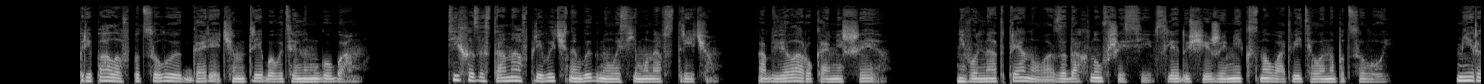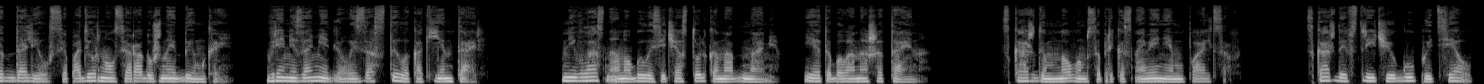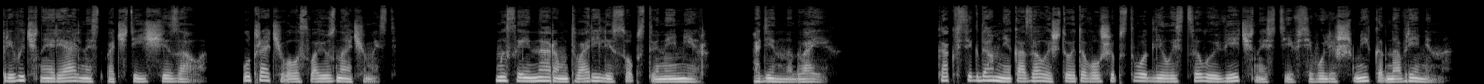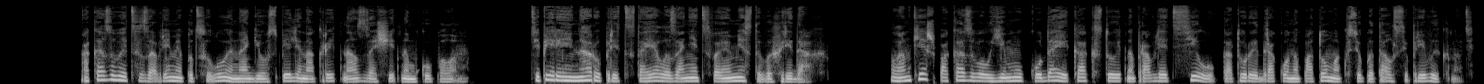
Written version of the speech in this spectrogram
Припала в поцелуй к горячим требовательным губам. Тихо застонав, привычно выгнулась ему навстречу, обвела руками шею, невольно отпрянула, задохнувшись, и в следующий же миг снова ответила на поцелуй. Мир отдалился, подернулся радужной дымкой, Время замедлилось, застыло, как янтарь. Невластно оно было сейчас только над нами, и это была наша тайна. С каждым новым соприкосновением пальцев, с каждой встречей губ и тел привычная реальность почти исчезала, утрачивала свою значимость. Мы с Эйнаром творили собственный мир, один на двоих. Как всегда, мне казалось, что это волшебство длилось целую вечность и всего лишь миг одновременно. Оказывается, за время поцелуя наги успели накрыть нас защитным куполом. Теперь Эйнару предстояло занять свое место в их рядах. Ланкеш показывал ему, куда и как стоит направлять силу, к которой дракона-потомок все пытался привыкнуть.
